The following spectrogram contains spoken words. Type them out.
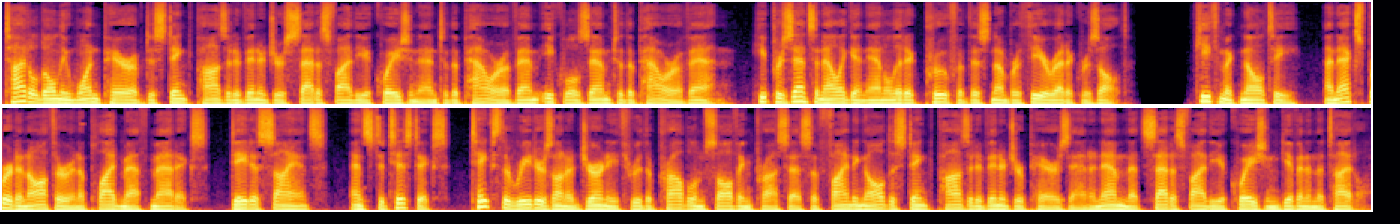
titled Only One Pair of Distinct Positive Integers Satisfy the Equation n to the power of m equals m to the power of n, he presents an elegant analytic proof of this number theoretic result. Keith McNulty, an expert and author in applied mathematics, data science, and statistics, takes the readers on a journey through the problem solving process of finding all distinct positive integer pairs n and m that satisfy the equation given in the title.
